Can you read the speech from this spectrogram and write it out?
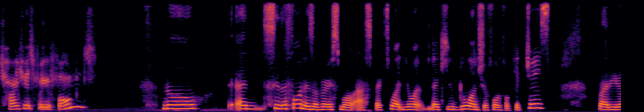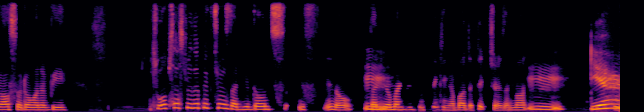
chargers for your phones? No, and see the phone is a very small aspect. What you want, like you do want your phone for pictures, but you also don't want to be too obsessed with the pictures that you don't if you know mm. that your mind is just thinking about the pictures and not mm. yeah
